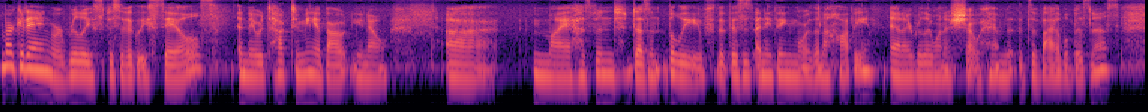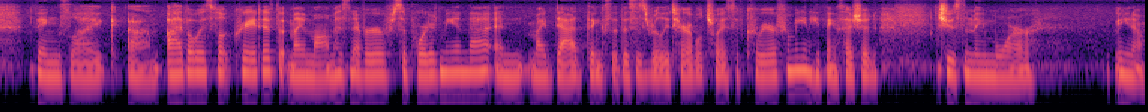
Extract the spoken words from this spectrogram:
marketing or really specifically sales. And they would talk to me about, you know, uh, my husband doesn't believe that this is anything more than a hobby, and I really want to show him that it's a viable business. Things like um, I've always felt creative, but my mom has never supported me in that, and my dad thinks that this is really terrible choice of career for me, and he thinks I should choose something more, you know,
